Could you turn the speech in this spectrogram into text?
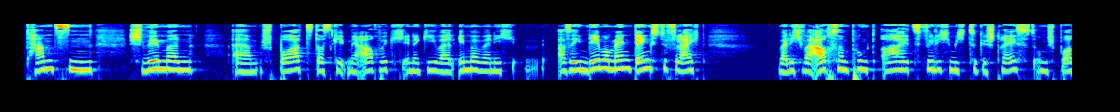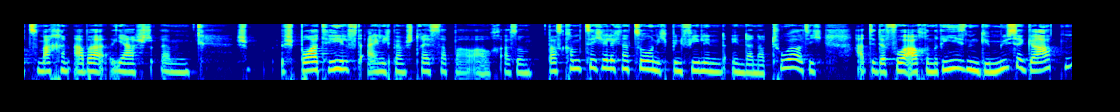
Tanzen, Schwimmen, Sport, das gibt mir auch wirklich Energie, weil immer wenn ich, also in dem Moment denkst du vielleicht, weil ich war auch so ein Punkt, oh, jetzt fühle ich mich zu gestresst, um Sport zu machen, aber ja, ähm, Sport hilft eigentlich beim Stressabbau auch. Also das kommt sicherlich dazu und ich bin viel in, in der Natur. Also ich hatte davor auch einen riesen Gemüsegarten.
